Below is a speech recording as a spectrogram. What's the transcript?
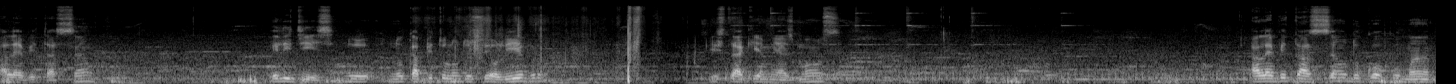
a levitação, ele diz, no, no capítulo 1 do seu livro, que está aqui em minhas mãos, a levitação do corpo humano.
